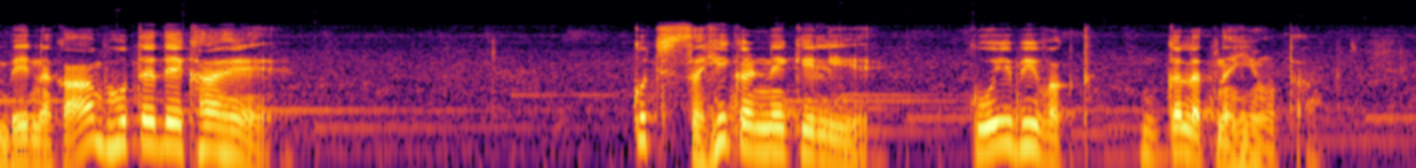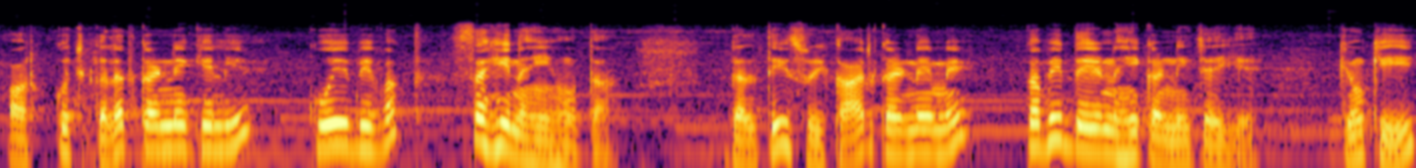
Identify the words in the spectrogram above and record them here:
बेनकाब होते देखा है। कुछ सही करने के लिए कोई भी वक्त गलत नहीं होता और कुछ गलत करने के लिए कोई भी वक्त सही नहीं होता। गलती स्वीकार करने में कभी देर नहीं करनी चाहिए, क्योंकि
